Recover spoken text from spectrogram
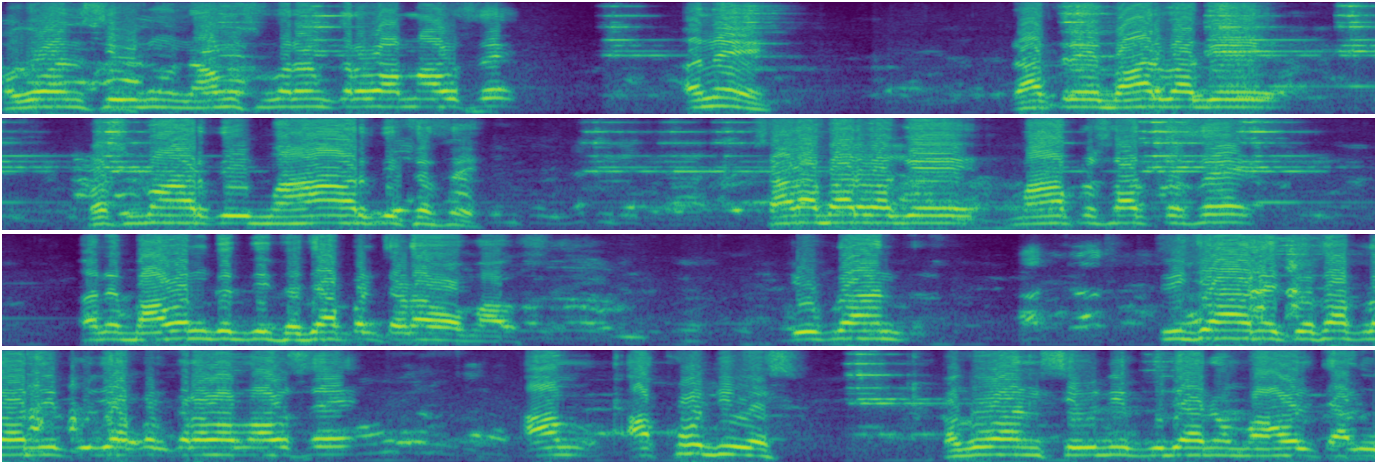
ભગવાન શિવનું નામ સ્મરણ કરવામાં આવશે. અને રાત્રે બાર વાગે ભસ્મ આરતી મહાઆરતી થશે. સાડા બાર વાગે મહાપ્રસાદ થશે અને બાવન ગજની ધજા પણ ચડાવવામાં આવશે. એ ઉપરાંત ત્રીજા અને ચોથા પ્રહરની પૂજા પણ કરવામાં આવશે. આમ આખો દિવસ ભગવાન શિવની પૂજાનો માહોલ ચાલુ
